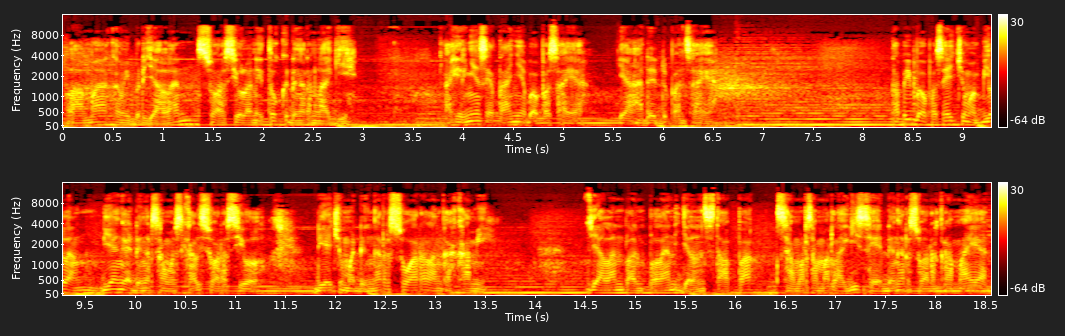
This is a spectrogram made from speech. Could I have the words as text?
Lama kami berjalan, suara siulan itu kedengaran lagi. Akhirnya saya tanya bapak saya yang ada di depan saya. Tapi bapak saya cuma bilang dia nggak dengar sama sekali suara siul. Dia cuma dengar suara langkah kami. Jalan pelan-pelan di jalan setapak, samar-samar lagi saya dengar suara keramaian.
